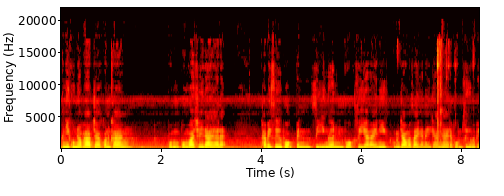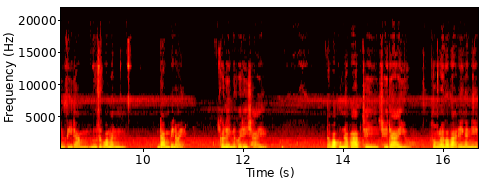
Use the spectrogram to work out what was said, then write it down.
อันนี้คุณภาพจะค่อนข้าง ผมผมว่าใช้ได้แล้วแหละ ถ้าไปซื้อพวกเป็นสีเงินพวกสีอะไรนี่มันจะเอามาใส่กับนาฬิกาง่าย แต่ผมซื้อมาเป็นสีดำรู้สึกว่ามันดำไปหน่อย ก็เลยไม่ค่อยได้ใช้ แต่ว่าคุณภาพใช้ใช้ได้อยู่สองร้อยกว่าบาทเองอันนี้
